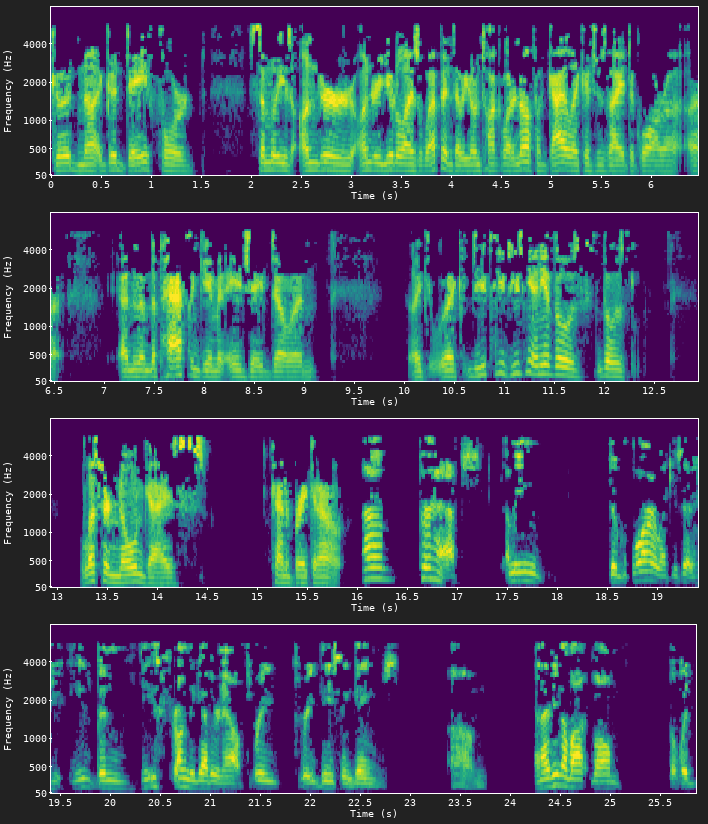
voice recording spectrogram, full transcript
good not good day for some of these under underutilized weapons that we don't talk about enough. A guy like a Josiah Deguara, uh, and then the passing game at AJ Dillon. Like like do you do you see any of those those lesser known guys kind of breaking out? Um, perhaps. I mean, Deguara, like you said, he, he's been he's strung together now three three decent games, um, and I think a lot. Well, but with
